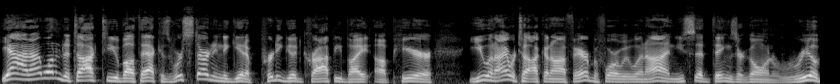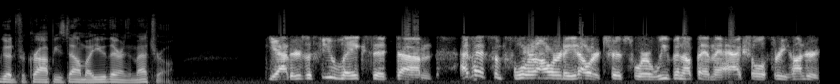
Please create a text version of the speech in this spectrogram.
Yeah, and I wanted to talk to you about that because we're starting to get a pretty good crappie bite up here. You and I were talking off air before we went on. You said things are going real good for crappies down by you there in the metro. Yeah, there's a few lakes that um, I've had some four hour to eight hour trips where we've been up in the actual 300s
